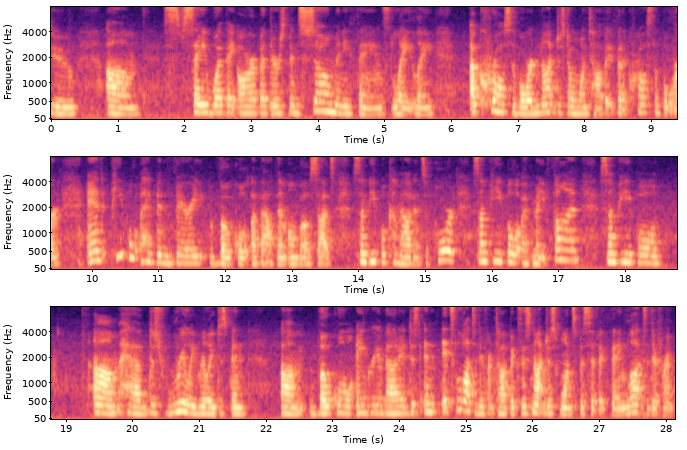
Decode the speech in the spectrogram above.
to um, say what they are, but there's been so many things lately across the board, not just on one topic, but across the board. And people have been very vocal about them on both sides. Some people come out in support, some people have made fun, some people um, have just really, really just been um, vocal, angry about it. Just And it's lots of different topics. It's not just one specific thing, lots of different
